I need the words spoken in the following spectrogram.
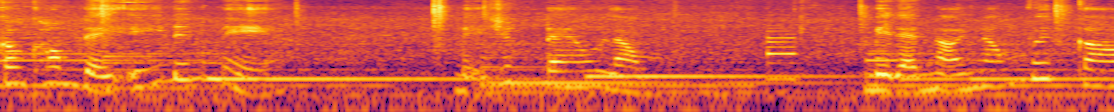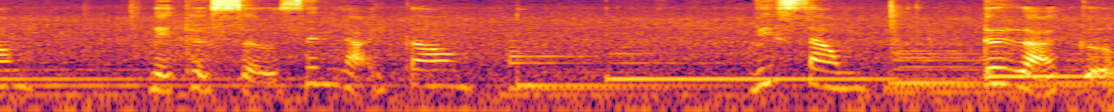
Con không để ý đến mẹ. Mẹ rất đau lòng. Mẹ đã nói nóng với con. Mẹ thực sự xin lỗi con. Viết xong tôi gọi cửa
